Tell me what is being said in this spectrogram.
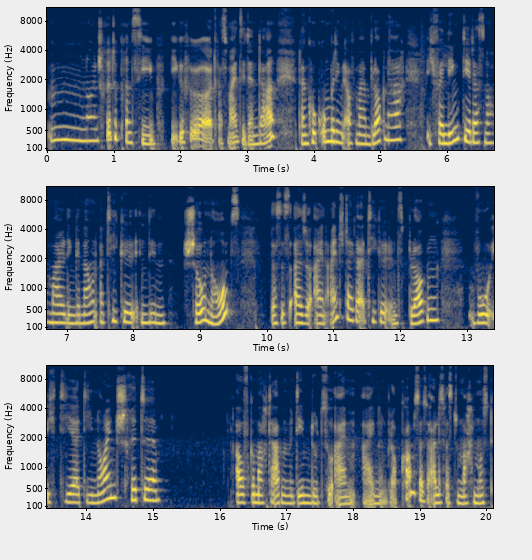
hm, neun Schritte Prinzip, nie gehört, was meint sie denn da? Dann guck unbedingt auf meinem Blog nach. Ich verlinke dir das nochmal, den genauen Artikel in den Show Notes. Das ist also ein Einsteigerartikel ins Bloggen, wo ich dir die neun Schritte aufgemacht habe, mit dem du zu einem eigenen Blog kommst. Also alles, was du machen musst,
